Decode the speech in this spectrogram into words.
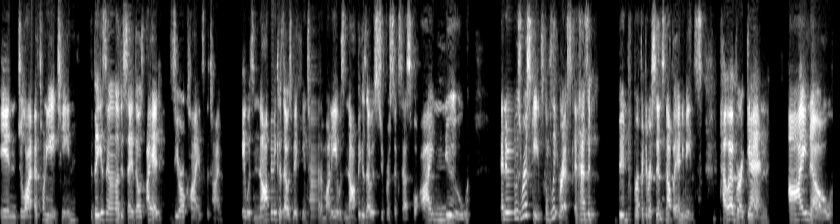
in July of 2018. The biggest thing I have to say though is I had zero clients at the time. It was not because I was making a ton of money. It was not because I was super successful. I knew, and it was risky. It was complete risk. And has it been perfect ever since? Not by any means. However, again, I know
